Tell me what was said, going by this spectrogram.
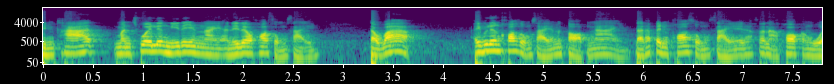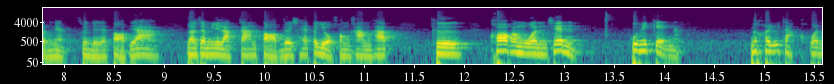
สินค้ามันช่วยเรื่องนี้ได้ยังไง อันนี้เรียกว่าข้อสงสัย แต่ว่าไอ้เรื่องข้อสงสัยมันตอบง่าย แต่ถ้าเป็นข้อสงสัยในลักษณะข้อกังวลเนี่ยส่วนใหญ่จะตอบยาก เราจะมีหลักการตอบโดยใช้ประโยคคำคำๆครับ คือข้อกังวล เช่น ผู้ไม่เก่งอะไม่ค่อยรู้จักคน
